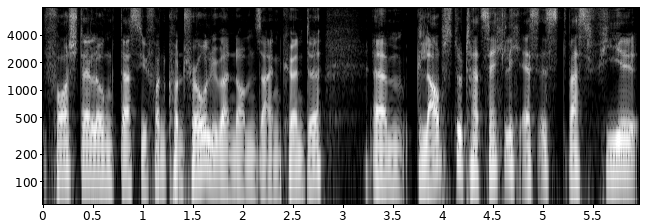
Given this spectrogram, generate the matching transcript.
Vorstellung, dass sie von Control übernommen sein könnte. Ähm, glaubst du tatsächlich, es ist was viel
